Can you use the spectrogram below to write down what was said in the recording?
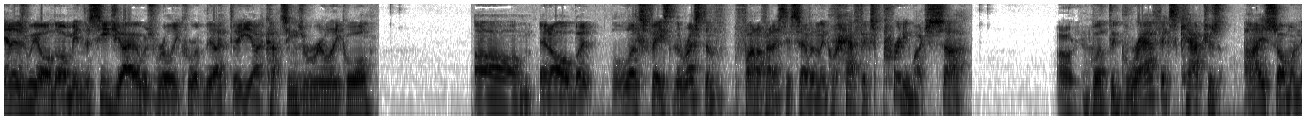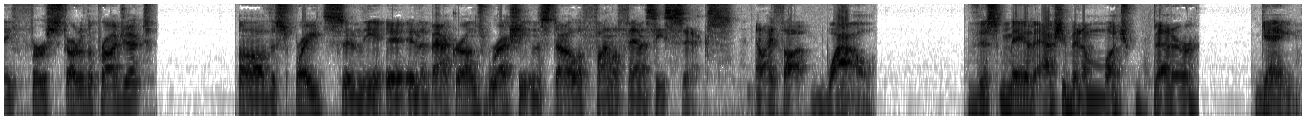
And as we all know, I mean, the CGI was really cool. Like the uh, cutscenes were really cool, um, and all. But let's face it, the rest of Final Fantasy VII, the graphics pretty much suck. Oh yeah. But the graphics captures I saw when they first started the project, uh, the sprites and the and the backgrounds were actually in the style of Final Fantasy VI, and I thought, wow, this may have actually been a much better game.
